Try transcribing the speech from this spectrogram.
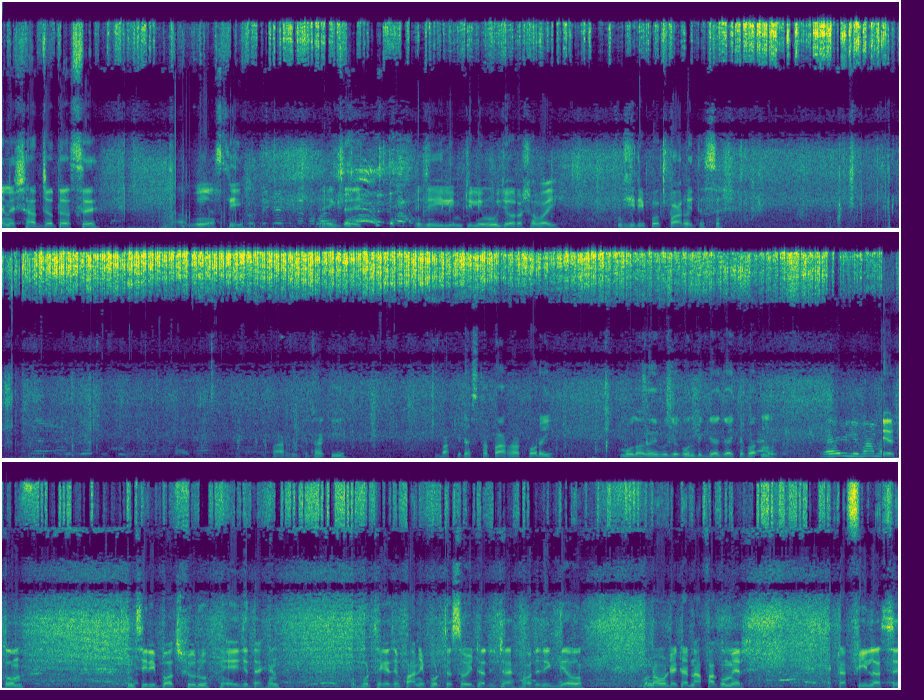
এনে সাজ্জাতে আছে। আমি আছি, এই যে ইলিম টিলিম যে ওরা সবাই ঝিরিপথ পার হইতেছে। পার হইতে থাকি, বাকি রাস্তা পার হওয়ার পরেই বোঝা কোন দিক দিয়ে যাইতে পারব। এরকম ঝিরিপথ শুরু। এই যে দেখেন, উপর থেকে যে পানি পড়তেছে ওইটার এটা ওর দিক দিয়েও মোটামুটি একটা নাফাকুমের একটা ফিল আছে।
